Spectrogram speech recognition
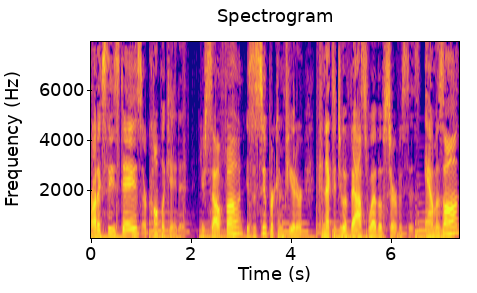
Products these days are complicated. Your cell phone is a supercomputer connected to a vast web of services. Amazon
